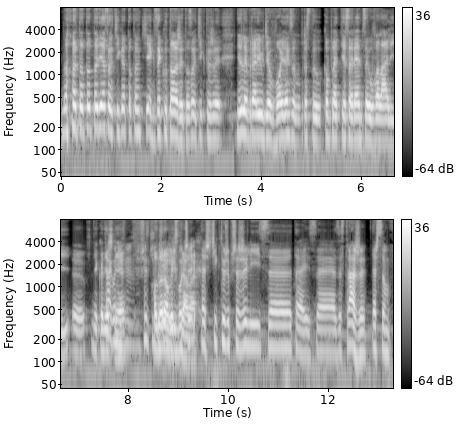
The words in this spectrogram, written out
no to, to, to nie są ci, to są ci egzekutorzy, to są ci, którzy nie tyle brali udział w wojnach, co po prostu kompletnie se ręce uwalali e, niekoniecznie tak, honorowych sprawach. Czy, też ci, którzy przeżyli z tej, z, ze straży, też są w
